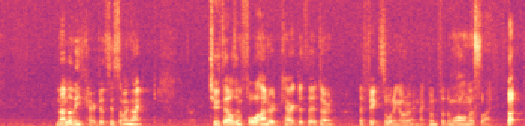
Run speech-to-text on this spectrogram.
none of these characters. There's something like 2,400 characters there don't affect sorting order, and I couldn't fit them all on this slide. But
